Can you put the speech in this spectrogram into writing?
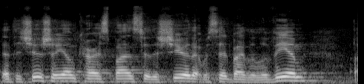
that the Shir Shayom corresponds to the Shir that was said by the Leviim uh,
